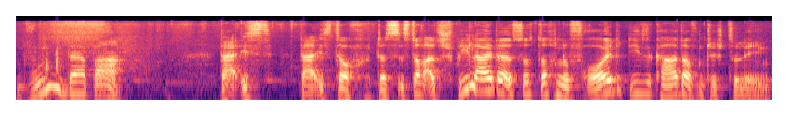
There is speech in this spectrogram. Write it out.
wunderbar. Da ist, da ist doch, das ist doch als Spielleiter ist das doch eine Freude, diese Karte auf den Tisch zu legen.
